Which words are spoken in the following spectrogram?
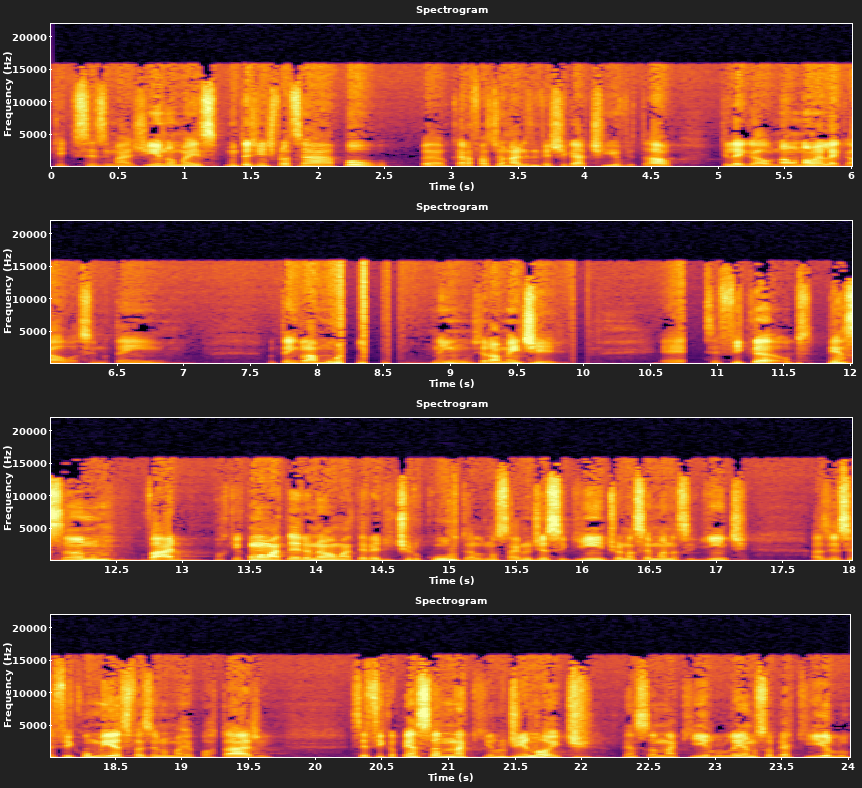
que, vocês imaginam, mas muita gente fala assim: ah, pô, o cara faz jornalismo investigativo e tal que legal. Não, não é legal, assim, não tem, não tem glamour nenhum. nenhum. Geralmente é, você fica pensando vários, porque como a matéria não é uma matéria de tiro curto, ela não sai no dia seguinte ou na semana seguinte, às vezes você fica um mês fazendo uma reportagem, você fica pensando naquilo dia e noite, pensando naquilo, lendo sobre aquilo,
